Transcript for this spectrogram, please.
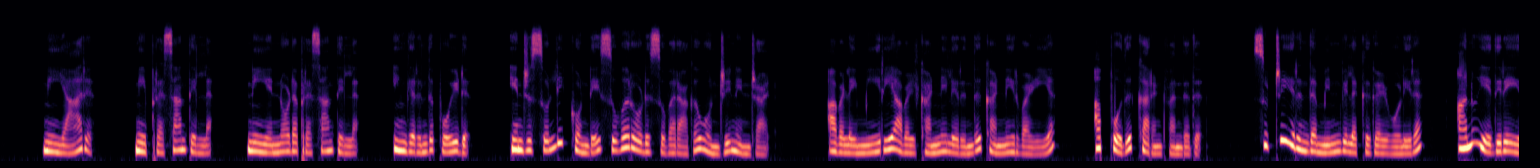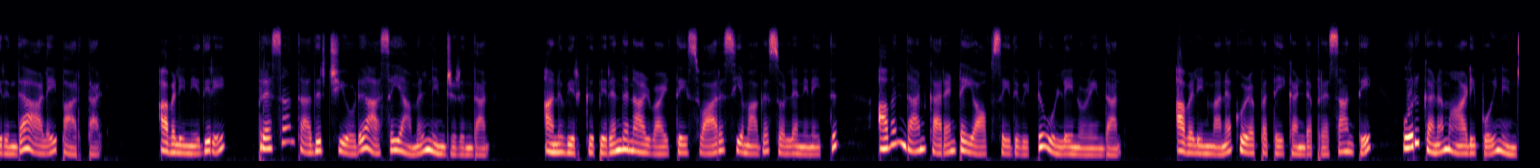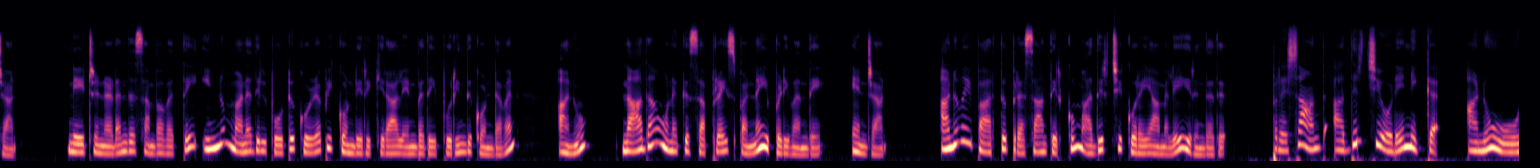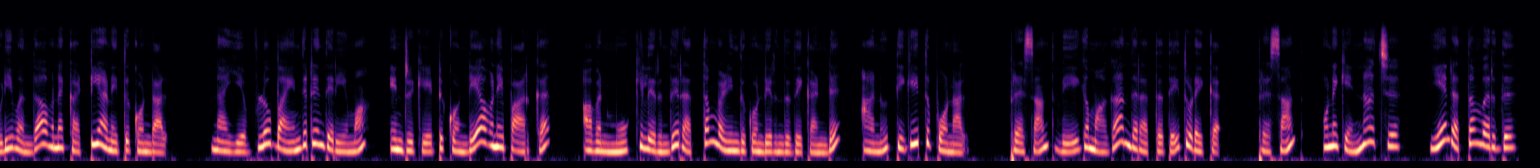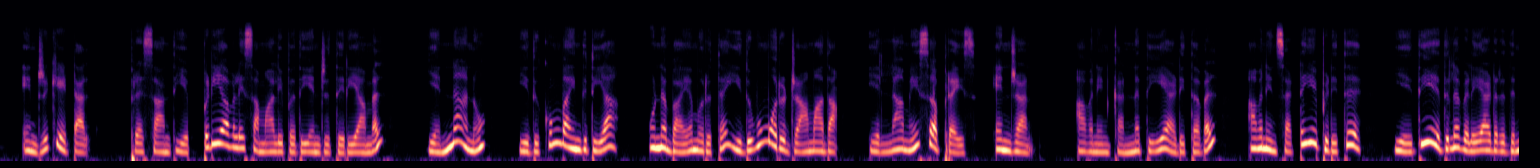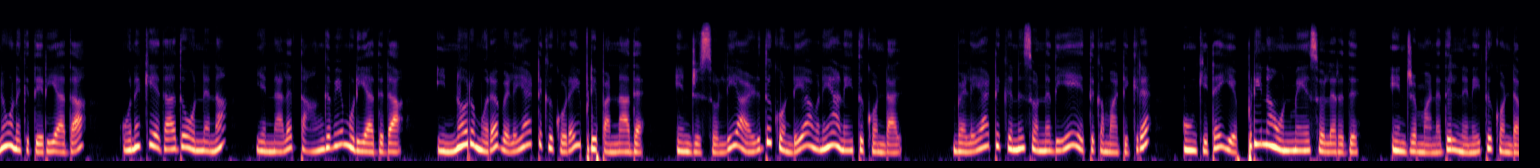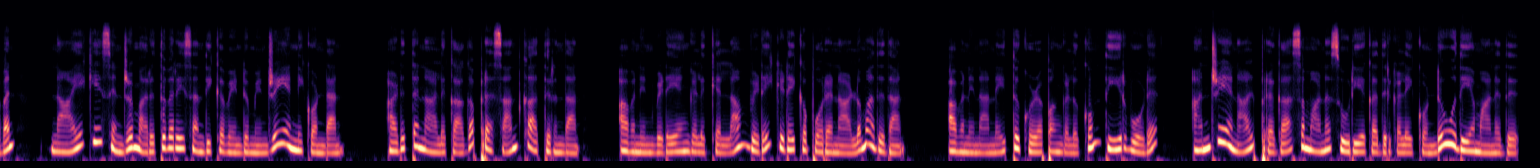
நீ யாரு? நீ பிரசாந்த் இல்ல. நீ என்னோட பிரசாந்த் இல்ல. இங்கிருந்து போயிடு என்று சொல்லிக்கொண்டே சுவரோடு சுவராக ஒன்றி நின்றாள். அவளை மீறி அவள் கண்ணிலிருந்து கண்ணீர் வழிய அப்போது கரண்ட் வந்தது. சுற்றியிருந்த மின்விளக்குகள் ஒளிர அனு எதிரே இருந்த ஆளை பார்த்தாள். அவளின் எதிரே பிரசாந்த் அதிர்ச்சியோடு அசையாமல் நின்றிருந்தான். அனுவிற்கு பிறந்த நாள் வாழ்த்தை சுவாரஸ்யமாக சொல்ல நினைத்து அவன்தான் கரண்டை ஆஃப் செய்துவிட்டு உள்ளே நுழைந்தான். அவளின் மனக்குழப்பத்தை கண்ட பிரசாந்தே ஒரு கணம் ஆடிப்போய் நின்றான். நேற்று நடந்த சம்பவத்தை இன்னும் மனதில் போட்டு குழப்பிக் கொண்டிருக்கிறாள் என்பதை புரிந்து கொண்டவன் அனு நாதான் உனக்கு சர்ப்ரைஸ் பண்ண இப்படி வந்தேன் என்றான். அனுவை பார்த்து பிரசாந்திற்கும் அதிர்ச்சி குறையாமலே இருந்தது. பிரசாந்த் அதிர்ச்சியோடே நிக்க. அனு ஓடி வந்து அவனை கட்டி அணைத்துக் கொண்டாள். நான் எவ்ளோ பயந்துட்டேன் தெரியுமா? என்று கேட்டுக்கொண்டே அவனை பார்க்க அவன் மூக்கிலிருந்து ரத்தம் வழிந்து கொண்டிருந்ததைக் கண்டு அனு திகைத்து போனாள். பிரசாந்த் வேகமாக அந்த ரத்தத்தை துடைக்க பிரசாந்த் உனக்கு என்னாச்சு? ஏன் ரத்தம் வருது? என்று கேட்டாள். பிரசாந்த் எப்படி அவளை சமாளிப்பது என்று தெரியாமல் என்னானோ இதுக்கும் பயந்துட்டியா? உன்னை பயமுறுத்த இதுவும் ஒரு டிராமா தான். எல்லாமே சர்ப்ரைஸ் என்றான். அவனின் கன்னத்தையே அடித்தவள் அவனின் சட்டையை பிடித்து எது எதுல விளையாடுறதுன்னு உனக்கு தெரியாதா? உனக்கு ஏதாவது ஒன்னுனா என்னால தாங்கவே முடியாதுடா. இன்னொரு முறை விளையாட்டுக்கு கூட இப்படி பண்ணாத என்று சொல்லி அழுது கொண்டே அவனை அணைத்து கொண்டாள். விளையாட்டுக்குன்னு சொன்னதையே ஏத்துக்க மாட்டிக்கிற உன்கிட்ட எப்படி நான் உண்மையை சொல்லறது என்று மனதில் நினைத்து கொண்டவன் நாயக்கே சென்று மருத்துவரை சந்திக்க வேண்டும் என்று எண்ணிக்கொண்டான். அடுத்த நாளுக்காக பிரசாந்த் காத்திருந்தான். அவனின் விடயங்களுக்கெல்லாம் விடை கிடைக்கப் போற நாளும் அதுதான். அவனின் அனைத்து குழப்பங்களுக்கும் தீர்வோடு அன்றைய நாள் பிரகாசமான சூரிய கதிர்களைக் கொண்டு உதயமானது.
